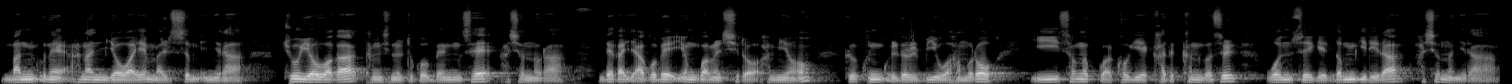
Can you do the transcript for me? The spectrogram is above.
만군의 하나님 여호와의 말씀이니라. 주 여호와가 당신을 두고 맹세하셨노라. 내가 야곱의 영광을 싫어하며 그 궁궐들을 미워함으로 이 성읍과 거기에 가득한 것을 원수에게 넘기리라 하셨느니라.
